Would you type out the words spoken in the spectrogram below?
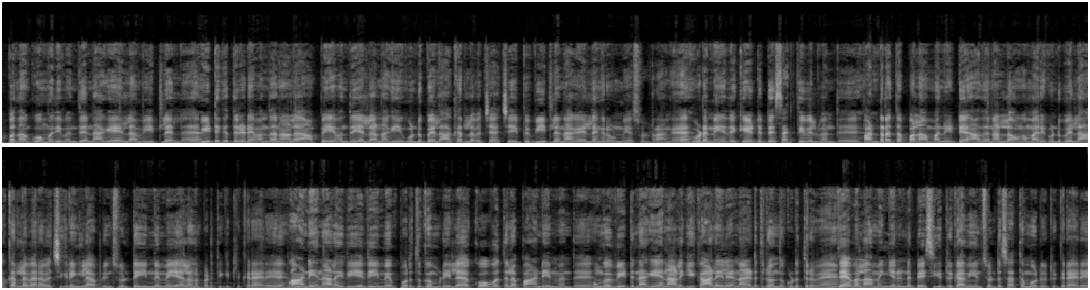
அப்பதான் கோமதி வந்து நகையெல்லாம் வீட்டுல இல்ல. வீட்டுக்கு திருடே வந்தனால அப்பயே வந்து எல்லா நகையும் கொண்டு போய் லாக்கர்ல வச்சாச்சு. இப்ப வீட்டுல நகை இல்லைங்கிற உண்மையை சொல்றாங்க. உடனே இதை கேட்டுட்டு சக்திவேல் வந்து பண்ற தப்பெல்லாம் பண்ணிட்டு அதை நல்லவங்க மாதிரி கொண்டு போய் லாக்கர்ல வேற வச்சுக்கிறீங்களா அப்படின்னு சொல்லிட்டு இன்னுமே ஏளனப்படுத்திக்கிட்டு இருக்காரு பாண்டியனால இது எதையுமே பொறுத்துக்க முடியல. கோவத்துல பாண்டியன் வந்து உங்க வீட்டு நகையை நாளைக்கு காலையில நான் எடுத்துட்டு வந்து கொடுத்துருவேன். தேவையில்லாம இங்க நின்று பேசிக்கிட்டு இருக்காதீங்கன்னு சொல்லிட்டு சத்தம் போட்டுட்டு இருக்காரு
